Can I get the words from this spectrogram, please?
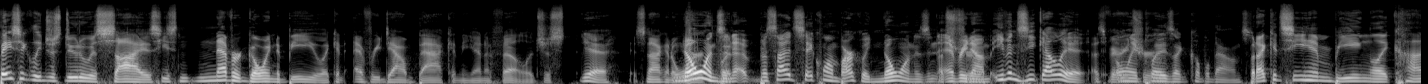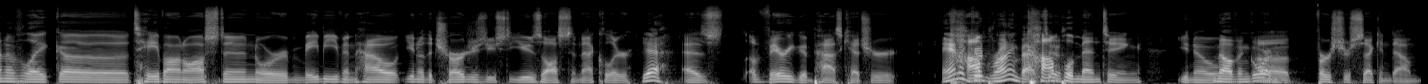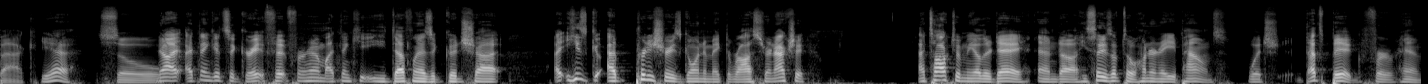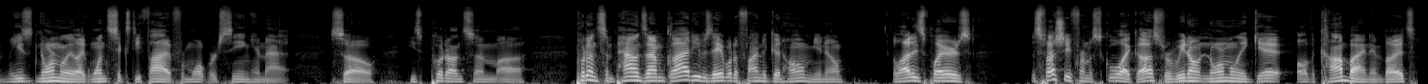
basically just due to his size, he's never going to be like an every down back in the NFL. It's just, Yeah. it's not going to work. No one's an besides Saquon Barkley. No one is an every true. down. Even Zeke Elliott That's very true, only true. plays like a couple downs. But I could see him being like kind of like uh, Tavon Austin, or maybe even how you know the Chargers used to use Austin Ekeler yeah, as a very good pass catcher, and a good running back complementing you know Melvin Gordon. uh, first or second down back. Yeah. So No, I, I think it's a great fit for him. I think he, he definitely has a good shot. I, he's I'm pretty sure he's going to make the roster. And actually, I talked to him the other day, and uh, he said he's up to 180 pounds, which that's big for him. He's normally like 165 from what we're seeing him at. So he's put on some uh, put on some pounds. I'm glad he was able to find a good home. You know, a lot of these players, especially from a school like us where we don't normally get all the combine invites,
